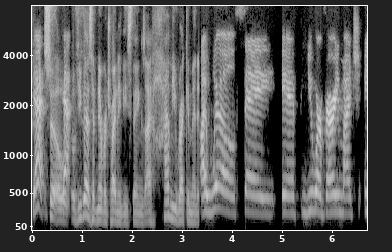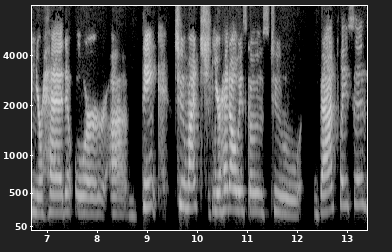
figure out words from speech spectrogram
Yes. So, yes. if you guys have never tried any of these things, I highly recommend it. I will say if you are very much in your head or um, think too much, your head always goes to bad places,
